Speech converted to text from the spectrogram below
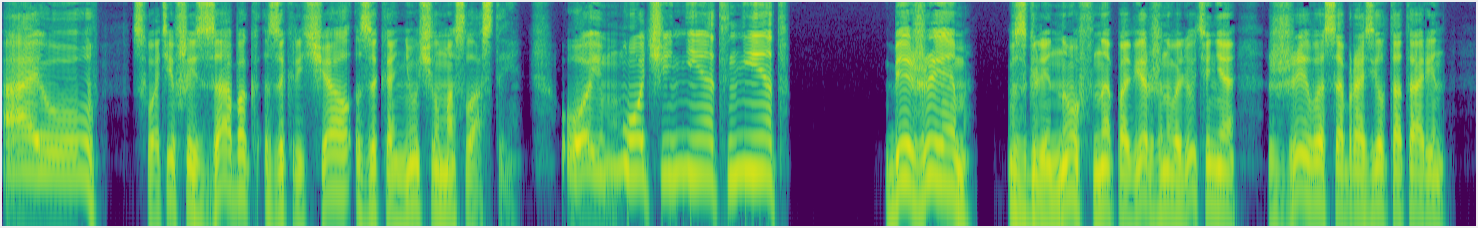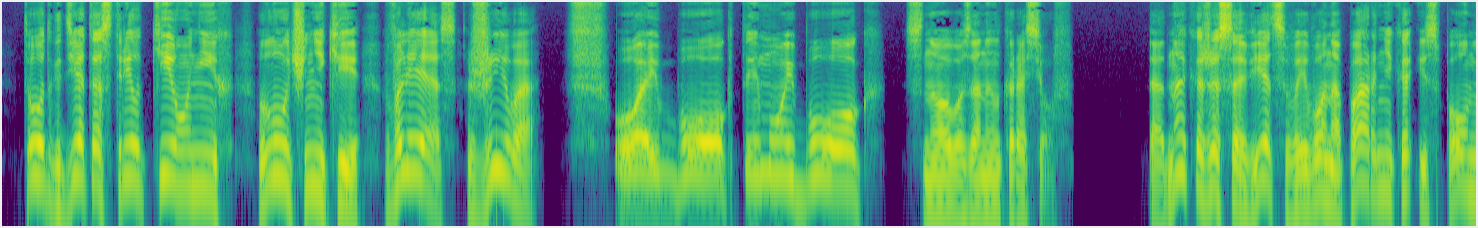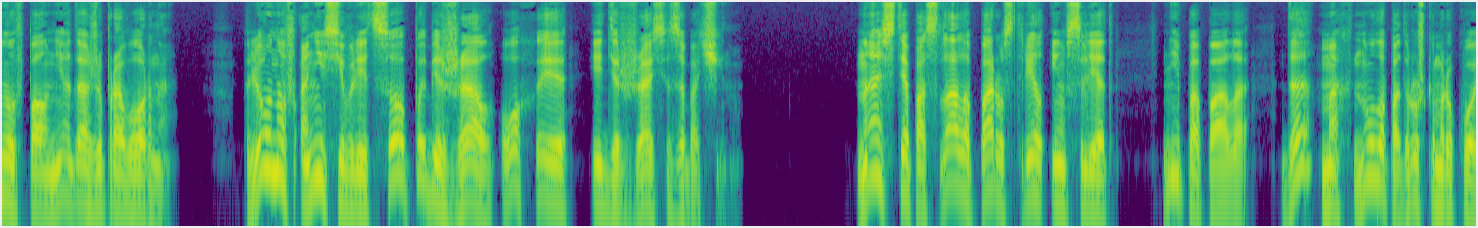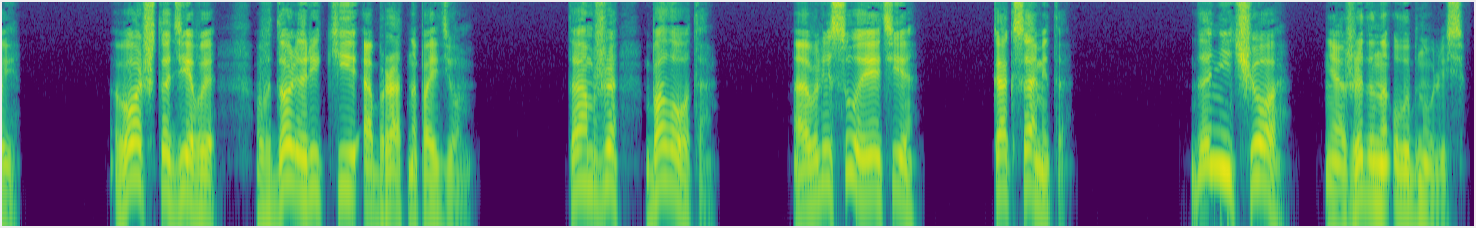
«Аю!» — схватившись за бок, закричал, законючил масластый. «Ой, мочи нет, нет!» «Бежим!» — взглянув на поверженного лютиня, живо сообразил татарин. «Тут где-то стрелки у них, лучники, в лес, живо!» «Ой, бог ты мой бог!» Снова заныл Карасев. Однако же совет своего напарника исполнил вполне даже проворно. Плюнув Аниси в лицо, побежал, охая и держась за бочину. Настя послала пару стрел им вслед, не попала, да махнула подружкам рукой. «Вот что, девы, вдоль реки обратно пойдем. Там же болото. А в лесу эти как сами-то? Да ничего, неожиданно улыбнулись.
